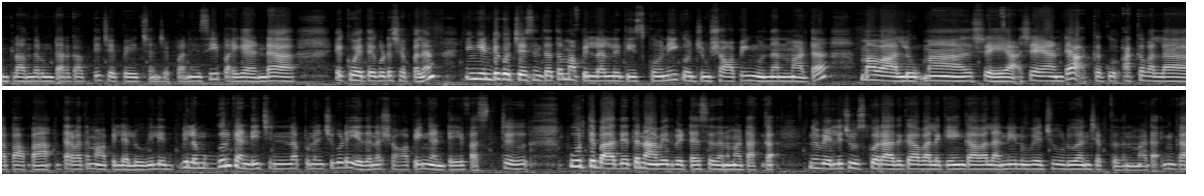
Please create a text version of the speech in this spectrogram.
ఇంట్లో అందరు ఉంటారు కాబట్టి చెప్పేయచ్చు అని చెప్పనేసి పైగా ఎండ ఎక్కువైతే కూడా చెప్పలేం. ఇంక ఇంటికి వచ్చేసిన తర్వాత మా పిల్లల్ని తీసుకొని కొంచెం షాపింగ్ ఉందన్నమాట. మా వాళ్ళు మా శ్రేయ శ్రేయ అంటే అక్కకు అక్క వాళ్ళ పాప తర్వాత మా పిల్లలు వీళ్ళు వీళ్ళ ముగ్గురికి అండి చిన్నప్పటి నుంచి కూడా ఏదైనా షాపింగ్ అంటే ఫస్ట్ పూర్తి బాధ్యత నా మీద పెట్టేస్తుంది అనమాట అక్క. నువ్వు వెళ్ళి చూసుకోరాదుగా వాళ్ళకి ఏం కావాలన్నీ నువ్వే చూడు అని చెప్తుంది అనమాట ఇంకా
